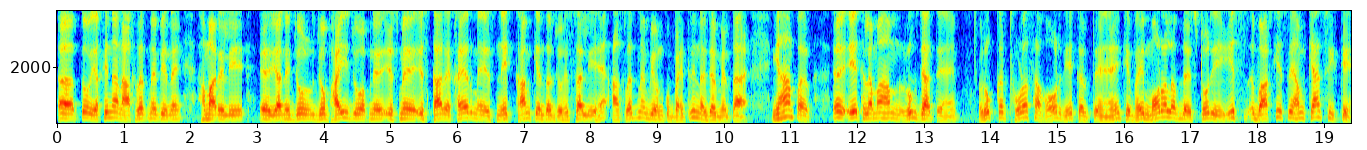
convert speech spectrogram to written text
तो यकीन आखरत में भी नहीं, हमारे लिए यानी जो जो भाई जो अपने इसमें, इस कार खैर में, इस नेक काम के अंदर जो हिस्सा लिए हैं, आखरत में भी उनको बेहतरीन नज़र मिलता है। यहाँ पर एक लम्हा हम रुक जाते हैं। रुक कर थोड़ा सा गौर ये करते हैं कि भाई मॉरल ऑफ़ द स्टोरी इस वाक़े से हम क्या सीखें?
